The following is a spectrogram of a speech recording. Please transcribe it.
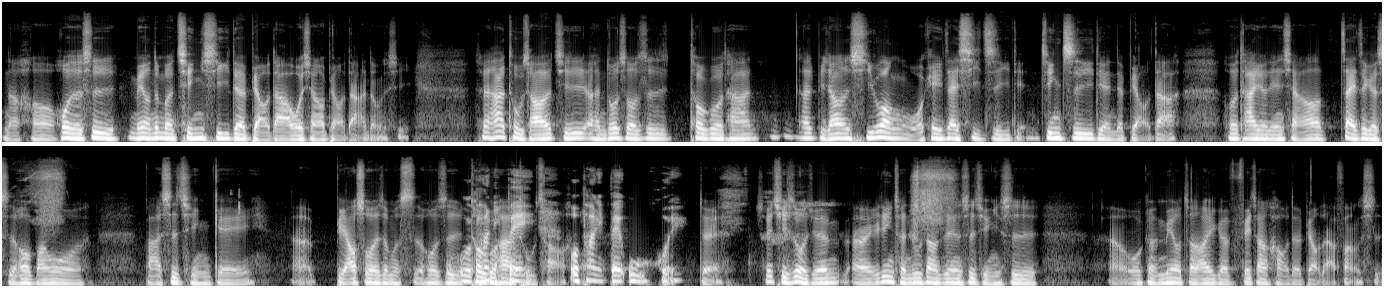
然后或者是没有那么清晰的表达我想要表达的东西。所以他吐槽其实很多时候是透过他，他比较希望我可以再细致一点、精致一点的表达，或者他有点想要在这个时候帮我把事情给呃不要说的这么死，或是透过他的吐槽，我怕你被误会。对，所以其实我觉得呃一定程度上这件事情是呃我可能没有找到一个非常好的表达方式。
